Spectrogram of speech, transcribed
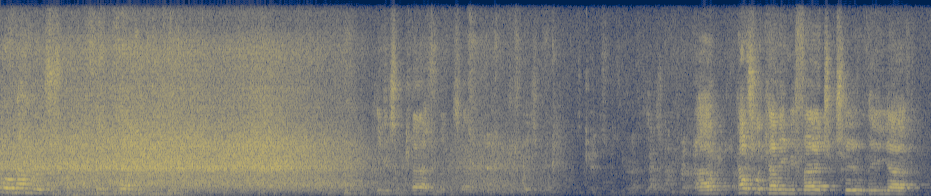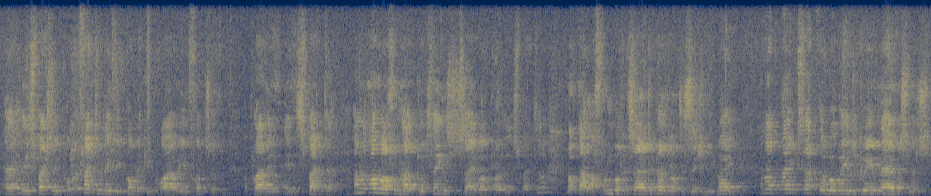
members, I think, uh, I think it's the curtain that uh, Um, Councillor Kelly referred to the, uh, uh, the inspection effectively the public inquiry in front of a planning inspector. And I've often had good things to say about planning inspectors, Not that often, but uh, depends on what decision he made. And I, I accept there will be a degree of nervousness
